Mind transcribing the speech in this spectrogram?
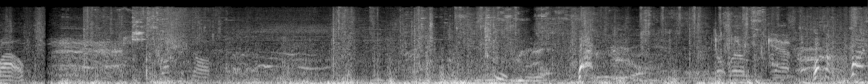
Wow. What? Don't let him cap. What the fuck?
